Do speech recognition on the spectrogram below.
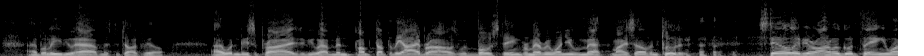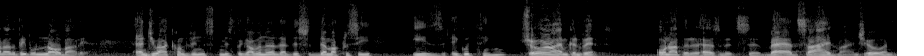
I believe you have, Mr. Tocqueville. I wouldn't be surprised if you haven't been pumped up to the eyebrows with boasting from everyone you've met, myself included. Still, if you're onto a good thing, you want other people to know about it. And you are convinced, Mr. Governor, that this democracy is a good thing? Sure, I'm convinced. Oh, not that it hasn't its uh, bad side, mind you, and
